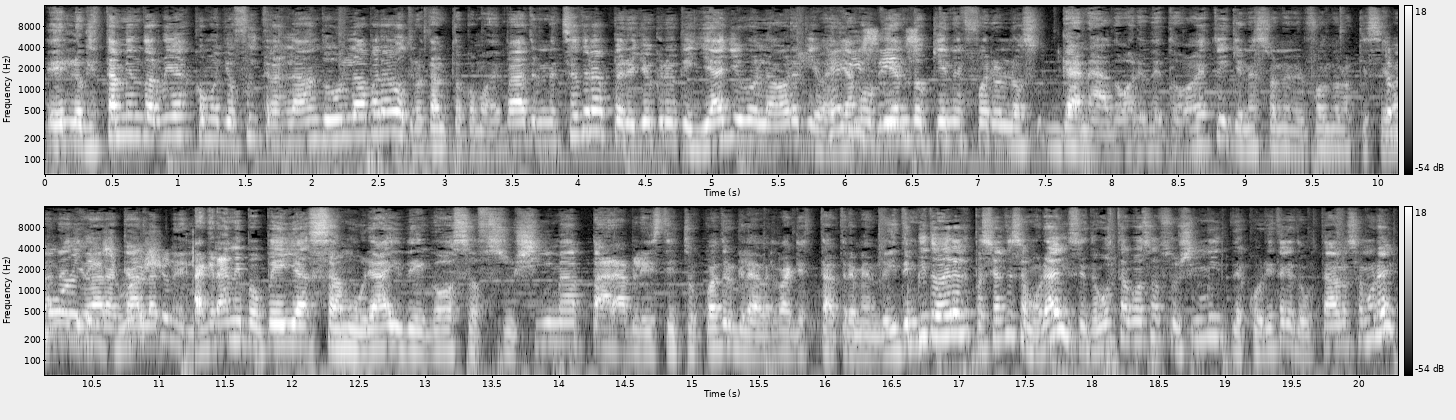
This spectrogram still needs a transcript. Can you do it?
Eh, lo que están viendo arriba es como yo fui trasladando de un lado para otro tanto como de Patreon etcétera pero yo creo que ya llegó la hora que vayamos viendo quiénes fueron los ganadores de todo esto y quienes son en el fondo los que se van a llevar acá la, la, gran epopeya Samurai de Ghost of Tsushima para PlayStation 4 que la verdad que está tremendo. Y te invito a ver el especial de Samurai. Si te gusta Ghost of Tsushima y descubriste que te gustaban los Samurai,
